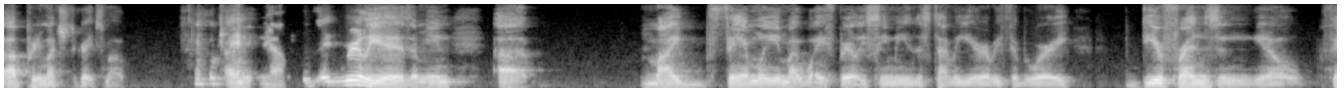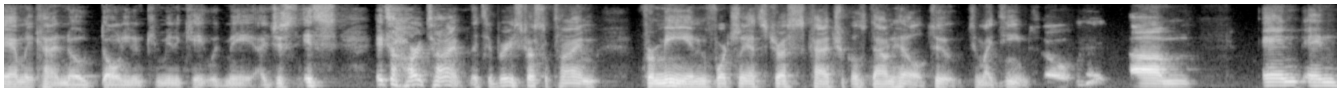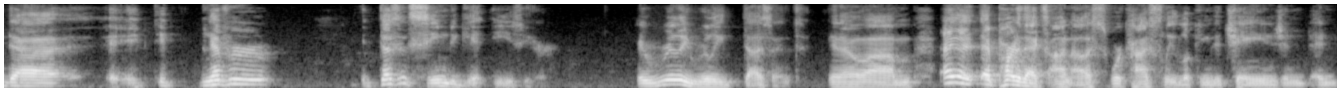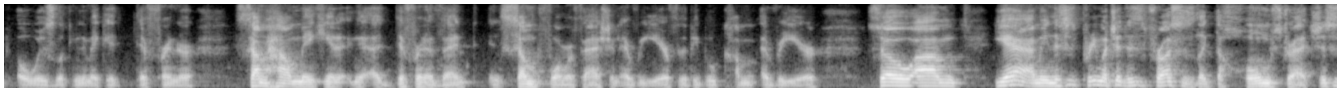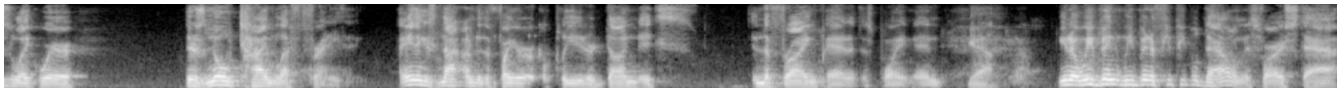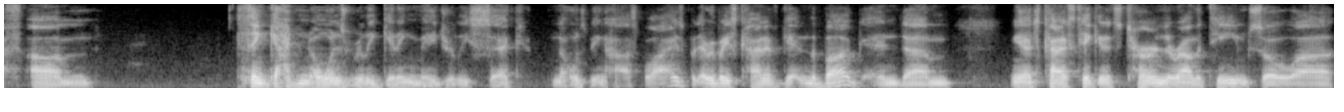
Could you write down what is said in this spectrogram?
Uh, pretty much the Great Smoke. okay. I mean, Yeah. it really is. I mean, uh, my family and my wife barely see me this time of year every February. Dear friends and you know family kind of know don't even communicate with me. I just it's it's a hard time. It's a very stressful time for me, and unfortunately, that stress kind of trickles downhill too to my team. So, um, and and uh, it, it never it doesn't seem to get easier. It really, really doesn't. You know, um, and, and part of that's on us. We're constantly looking to change and and always looking to make it different or somehow making it a different event in some form or fashion every year for the people who come every year. So um, yeah, I mean, this is pretty much it. This is for us is like the home stretch. This is like where there's no time left for anything. Anything is not under the fire or completed or done. It's in the frying pan at this point. And Yeah. you know, we've been we've been a few people down as far as staff. Um, thank God no one's really getting majorly sick. No one's being hospitalized, but everybody's kind of getting the bug, and um, you know, it's kind of taking its turn around the team. So uh,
